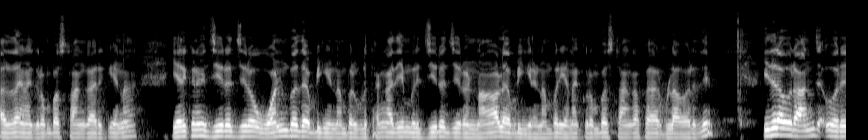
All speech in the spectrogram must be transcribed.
அதுதான் எனக்கு ரொம்ப ஸ்ட்ராங்காக இருக்குது ஏன்னா ஏற்கனவே ஜீரோ ஜீரோ ஒன்பது அப்படிங்கிற நம்பர் கொடுத்தாங்க. அதே மாதிரி ஜீரோ ஜீரோ நாலு அப்படிங்கிற நம்பர் எனக்கு ரொம்ப ஸ்ட்ராங்காக ஃபேவரபுளாக வருது. இதில் ஒரு அஞ்சு ஒரு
